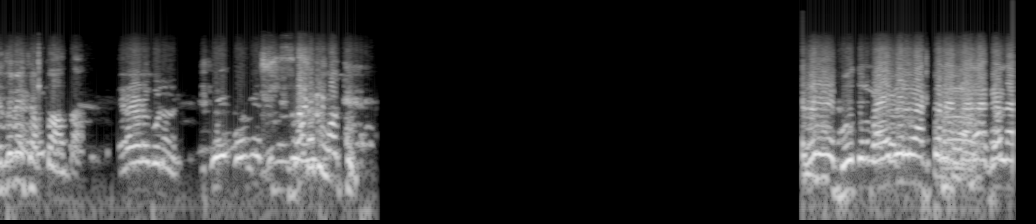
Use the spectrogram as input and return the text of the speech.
నిజమే చెప్తా అంత. మనకు బైబిల్ పట్టుకుని అట్లా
